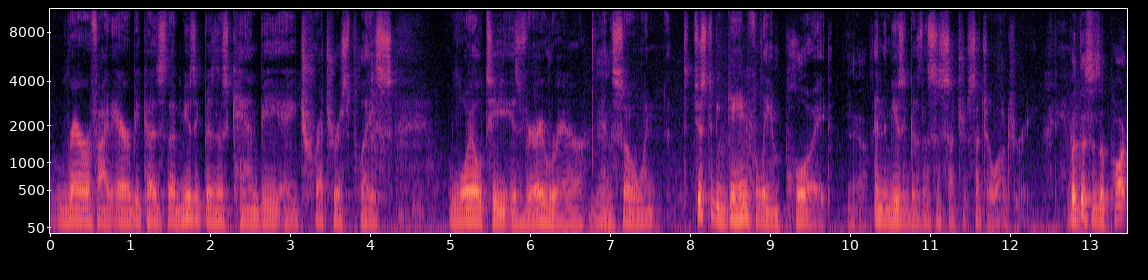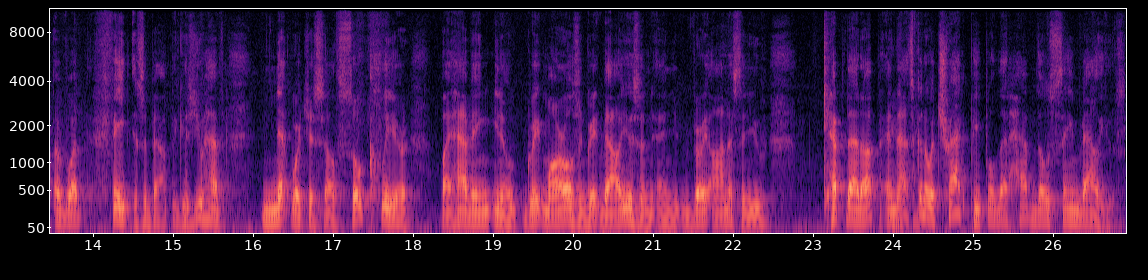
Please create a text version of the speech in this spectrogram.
rarefied air because the music business can be a treacherous place. Loyalty is very rare, and so when just to be gainfully employed Yeah. in the music business is such a, such a luxury. But this is a part of what fate is about because you have networked yourself so clear by having you know great morals and great values and, and you're very honest and you've kept that up and that's going to attract people that have those same values.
